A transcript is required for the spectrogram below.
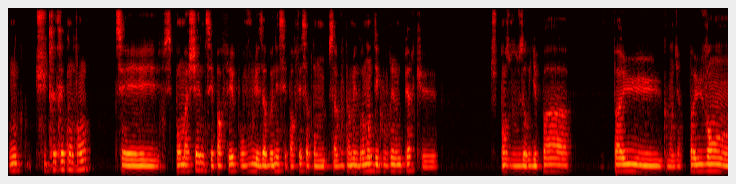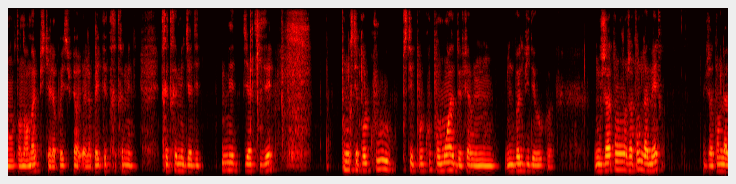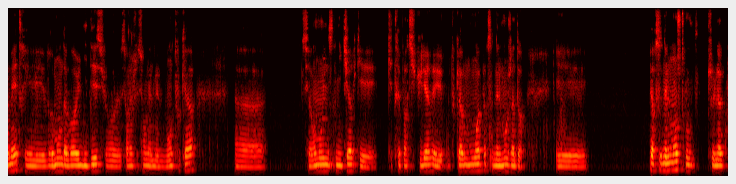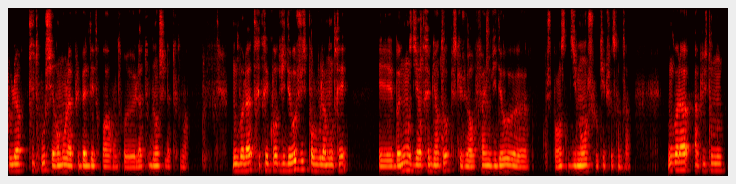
Donc je suis très très content. C'est pour ma chaîne, c'est parfait. Pour vous les abonnés, c'est parfait. Ça, ça vous permet vraiment de découvrir une paire que je pense que vous auriez pas pas eu comment dire pas eu vent en temps normal puisqu'elle a pas super elle a pas été très très très très médiatisée. Donc c'était pour le coup c'était pour le coup pour moi de faire une, bonne vidéo quoi. Donc j'attends j'attends de la mettre. J'attends de la mettre et vraiment d'avoir une idée sur, sur la chaussure en elle-même. Mais en tout cas euh, c'est vraiment une sneaker qui est, qui est très particulière et en tout cas moi personnellement j'adore. Et Personnellement, je trouve que la couleur toute rouge est vraiment la plus belle des trois, entre la toute blanche et la toute noire. Donc voilà, très très courte vidéo, juste pour vous la montrer. Et bah nous on se dit à très bientôt, parce que je vais refaire une vidéo, euh, je pense, dimanche ou quelque chose comme ça. Donc voilà, à plus tout le monde.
